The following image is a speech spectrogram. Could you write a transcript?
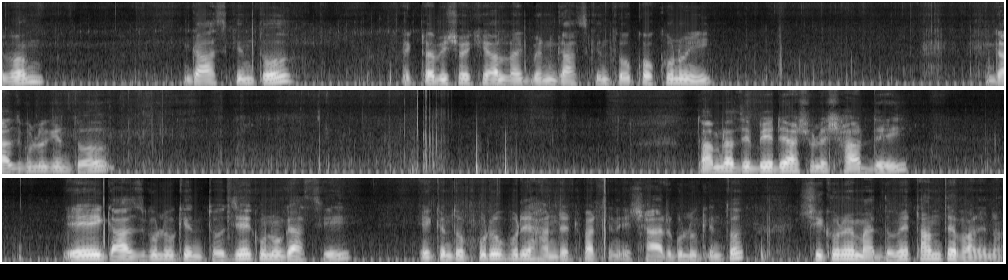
এবং গাছ কিন্তু, একটা বিষয় খেয়াল রাখবেন, গাছ কিন্তু কখনোই, গাছগুলো কিন্তু তো আমরা যে বেডে আসলে সার দেই, এই গাছগুলো কিন্তু যে কোনো গাছই, এ কিন্তু পুরোপুরি হান্ড্রেড পার্সেন্ট এই সারগুলো কিন্তু শিকড়ের মাধ্যমে টানতে পারে না।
